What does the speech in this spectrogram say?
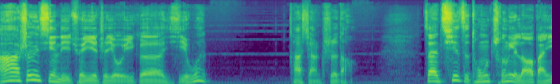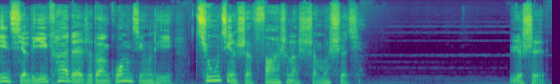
阿生心里却一直有一个疑问，他想知道，在妻子同城里老板一起离开的这段光景里，究竟是发生了什么事情。于是，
